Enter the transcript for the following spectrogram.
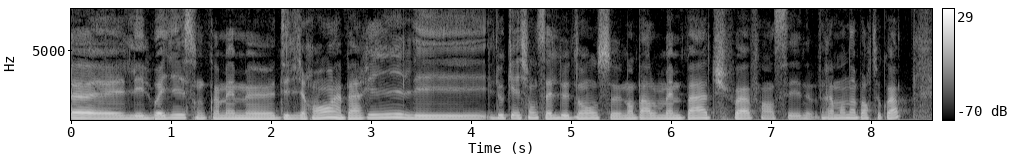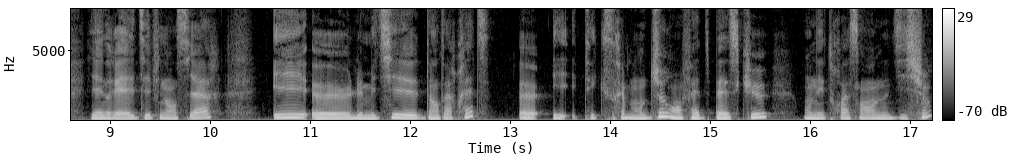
Euh, les loyers sont quand même euh, délirants à Paris. Les locations de salles de danse, euh, n'en parlons même pas, tu vois. Enfin, c'est vraiment n'importe quoi. Il y a une réalité financière et le métier d'interprète est extrêmement dur en fait parce que on est 300 en audition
